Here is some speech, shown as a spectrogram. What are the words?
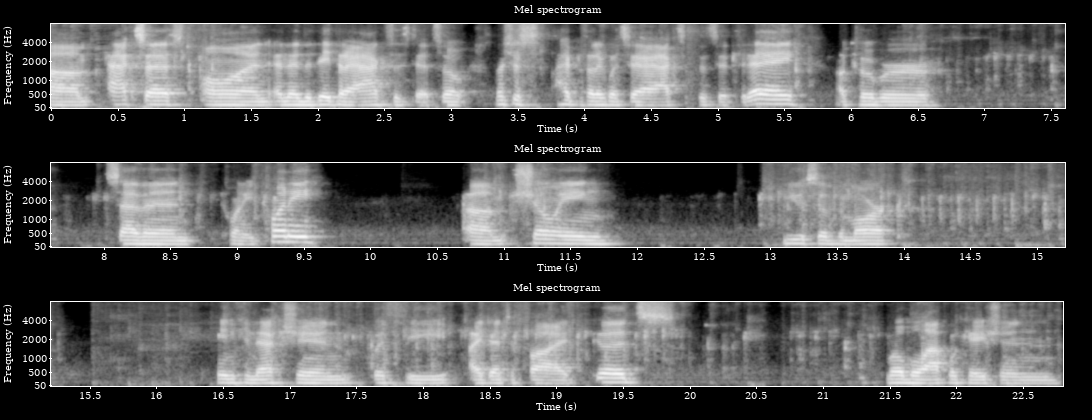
Um, accessed on, and then the date that I accessed it. So let's just hypothetically say I accessed it today, October 7, 2020, um, showing use of the mark in connection with the identified goods, mobile application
